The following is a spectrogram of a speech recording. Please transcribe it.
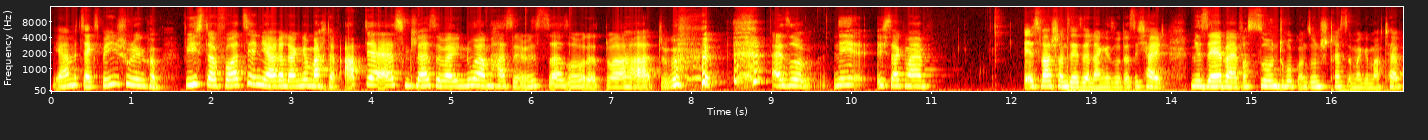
Ja, mit sechs bin ich in die Schule gekommen. Wie ich es davor zehn Jahre lang gemacht habe. Ab der ersten Klasse war ich nur am Hasseln. Wisst ihr so? Das war hart, du. also, nee, ich sag mal, es war schon sehr, sehr lange so, dass ich halt mir selber einfach so einen Druck und so einen Stress immer gemacht habe,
